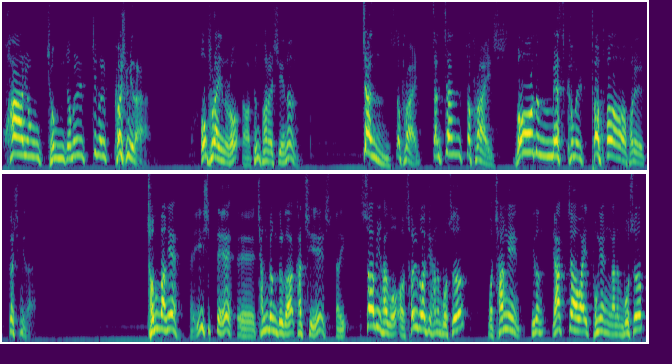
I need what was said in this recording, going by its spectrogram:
활용 정점을 찍을 것입니다. 오프라인으로 어, 등판할 시에는 짠 서프라이즈 짠짠 서프라이즈 모든 매스컴을 덮어버릴 것입니다. 전방에 20대 장병들과 같이 어, 서빙하고 어, 설거지하는 모습, 뭐 장애인 이런 약자와의 동행하는 모습,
